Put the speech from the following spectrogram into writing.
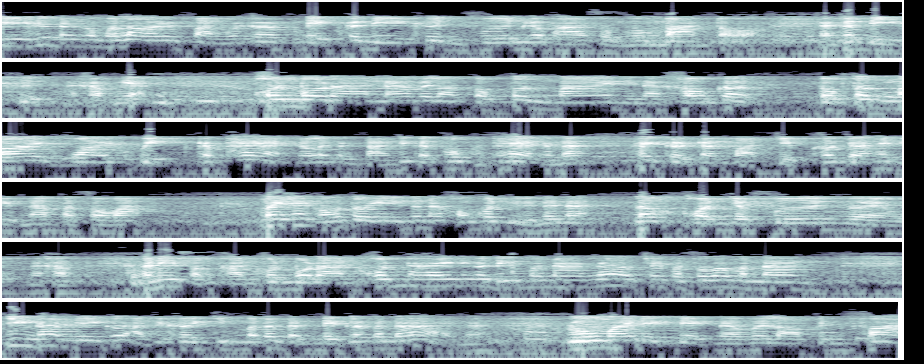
ดีขึ้นท่านก็มาเล่าให้ฟังแล้วก็เด็กก็ดีขึ้นฟื้นก็พาส่งโรงพยาบาลต่อแต่ก็ดีขึ้นนะครับเนี่ยคนโบราณนะ เวลาตกต้นไม้นี่นะเขาก็ตกต้นไม้ควายขิดกระแทกอะไรต่างๆ ที่กระทบกระแทกกันนะให้เกิดการบาดเจ็บเขาจะให้ดื่มน้ำปัสสาวะ ไม่ใช่ของตัวเองนะนะของคนอื่นนะนะแล้วคนจะฟื้นเร็วนะครับ อันนี้สำคัญคนโบราณคนไทยนี่ก็ดื่มมานานแล้วใช้ปัสสาวะมานาน ยิ่งท่านเองก็อาจจะเคยกินมาตั้งแต่เด็กแล้วก็ได้นะรู้ไหมเด็กๆนะเวลาเป็นฝ้า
